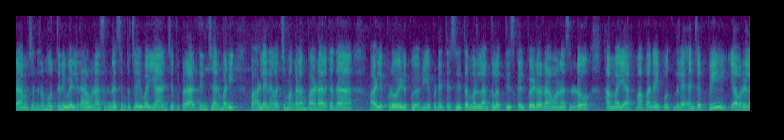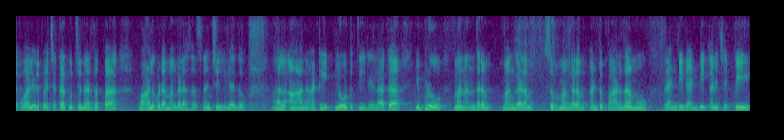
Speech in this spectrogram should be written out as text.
రామచంద్రమూర్తిని వెళ్ళి రావణాసురుని నశింపజేయవయ్యా అని చెప్పి ప్రార్థించారు మరి. వాళ్ళైనా వచ్చి మంగళం పాడాలి కదా. వాళ్ళు ఎప్పుడో వెళ్ళిపోయారు. ఎప్పుడైతే సీతమ్మ లంకలోకి తీసుకెళ్ళిపోయాడో రావణాసురుడు అమ్మయ్య మా పని అయిపోతుందిలే అని చెప్పి ఎవరిళ్ళకి వాళ్ళు వెళ్ళిపోయి చక్కగా కూర్చున్నారు తప్ప వాళ్ళు కూడా మంగళాశాసనం చేయలేదు. అలా ఆనాటి లోటు తీరేలాగా ఇప్పుడు మనందరం మంగళం శుభమంగళం అంటూ పాడదాము. రండి రండి అని చెప్పి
